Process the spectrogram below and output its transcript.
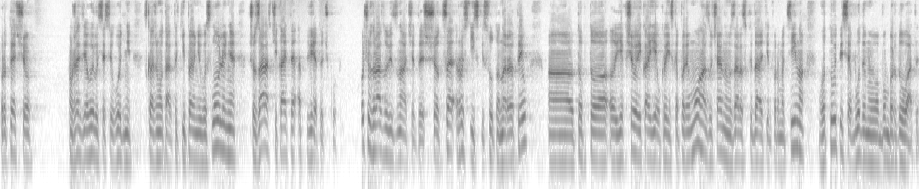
про те, що вже з'явилися сьогодні, скажімо так, такі певні висловлювання, що зараз чекайте ответочку. Хочу зразу відзначити, що це російський суто наратив. Тобто, е, якщо яка є українська перемога, звичайно, ми зараз вкидають інформаційно, готуйтеся, будемо бомбардувати.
